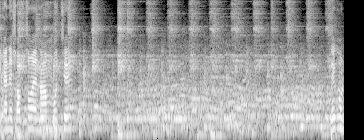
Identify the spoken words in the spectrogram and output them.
এখানে সবসময় নাম হচ্ছে দেখুন।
